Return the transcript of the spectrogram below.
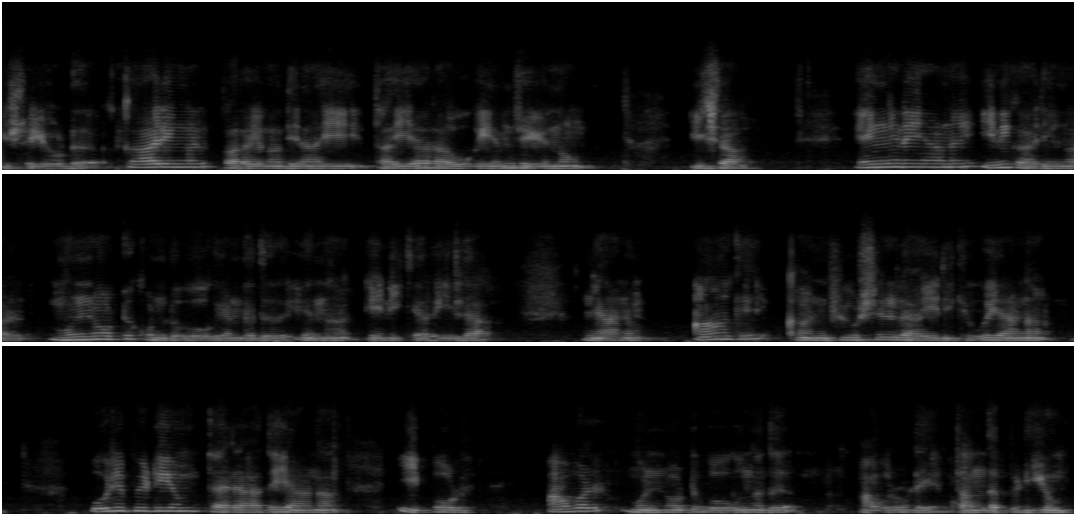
ഇഷയോട് കാര്യങ്ങൾ പറയുന്നതിനായി തയ്യാറാവുകയും ചെയ്യുന്നു. ഇഷ എങ്ങനെയാണ് ഇനി കാര്യങ്ങൾ മുന്നോട്ട് കൊണ്ടുപോകേണ്ടത് എന്ന് എനിക്കറിയില്ല. ഞാനും ആകെ കൺഫ്യൂഷനിലായിരിക്കുകയാണ് ഒരു പിടിയും തരാതെയാണ് ഇപ്പോൾ അവൾ മുന്നോട്ട് പോകുന്നത്. അവളുടെ തന്തപ്പിടിയും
